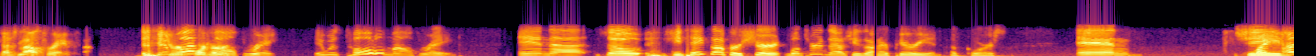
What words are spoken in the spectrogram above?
That's mouth rape. it you was report her? mouth rape. It was total mouth rape. And uh, so she takes off her shirt. Well, it turns out she's on her period, of course. And she. Wait, how,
